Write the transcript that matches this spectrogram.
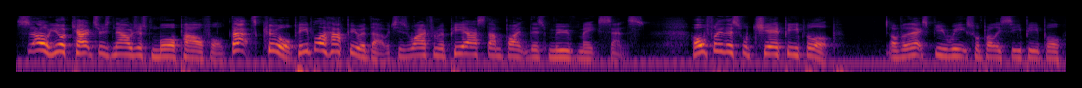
So oh, your character is now just more powerful. That's cool. People are happy with that, which is why from a PR standpoint this move makes sense. Hopefully this will cheer people up. Over the next few weeks we'll probably see people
